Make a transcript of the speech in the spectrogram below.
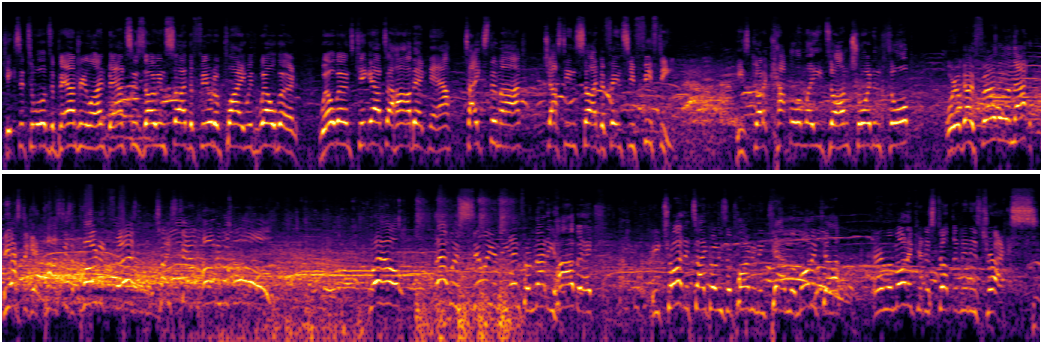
Kicks it towards the boundary line, bounces though inside the field of play with Wellburn. Wellburn's kick out to Harbeck now, takes the mark just inside defensive 50. He's got a couple of leads on Troyden Thorpe, or he'll go further than that. He has to get past his opponent first. Chase down holding the ball. Well, that was silly in the end from Matty Harbeck. He tried to take on his opponent in Cam LaMonica, and LaMonica just stopped him in his tracks.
